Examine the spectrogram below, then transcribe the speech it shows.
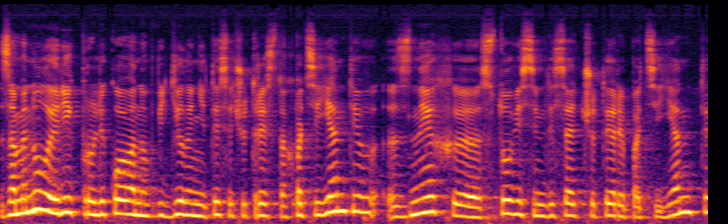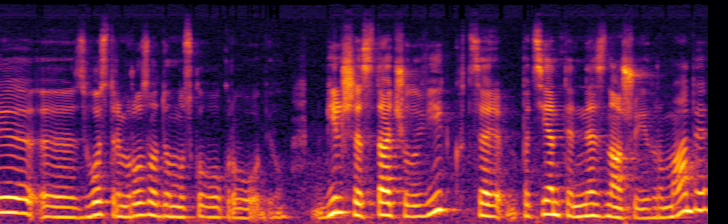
За минулий рік проліковано в відділенні 1300 пацієнтів, з них е, 184 пацієнти е, з гострим розладом мозкового кровообігу. Більше 100 чоловік це пацієнти не з нашої громади,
